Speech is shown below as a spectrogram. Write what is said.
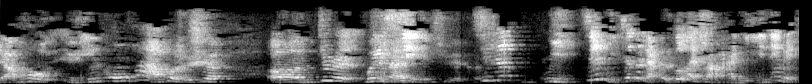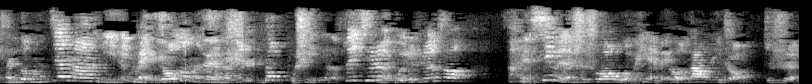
然后语音通话，或者是呃，就是微信。其实你其实你真的两个人都在上海，你一定每天都能见吗？你一定每周都能见吗？是都不是一定的。所以其实我就觉得说，很幸运的是说，我们也没有到那种就是。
